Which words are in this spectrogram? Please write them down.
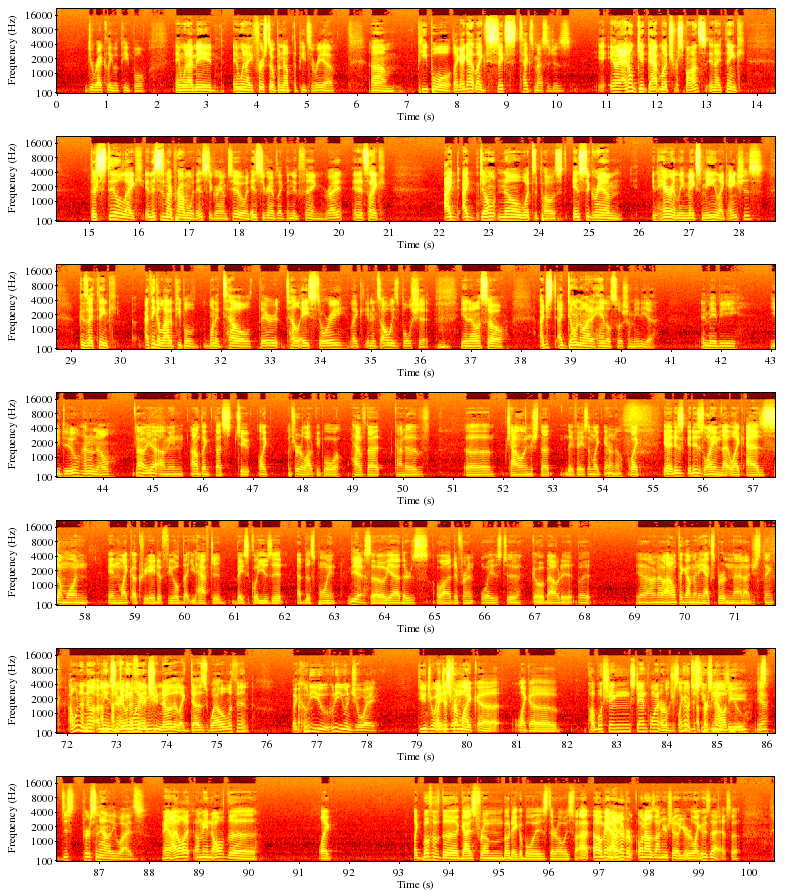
directly with people. And when I made and when I first opened up the pizzeria, um, people like I got like six text messages, and I I don't get that much response. And I think there's still like, and this is my problem with Instagram too. And Instagram's like the new thing, right? And it's like I I don't know what to post. Instagram inherently makes me like anxious because I think I think a lot of people want to tell their tell a story like and it's always bullshit. You know? So I just I don't know how to handle social media. And maybe you do. I don't know. no, yeah, I mean, I don't think that's too like I'm sure a lot of people have that kind of uh challenge that they face and like I don't know. Like yeah, it is it is lame that like as someone in like a creative field that you have to basically use it at this point. Yeah. So yeah, there's a lot of different ways to go about it, but yeah, I don't know. I don't think I'm any expert in that. I just think I want to know. I I'm- mean, is I'm there doing a anyone that you know that like does well with it? Like, who do Uh, you who do you enjoy? Do you enjoy like just from anybody? like uh like a publishing standpoint or just like no, a, just a personality. Yeah, Just, just personality wise. Man, I like. I mean, all the like. Like both of the guys from Bodega Boys, they're always fun. I, oh man, I remember when I was on your show, you were like, "Who's that?" So,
